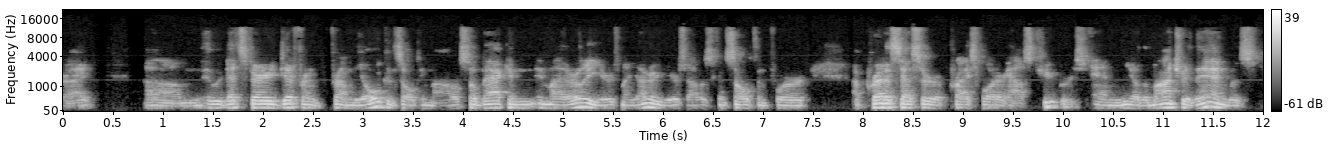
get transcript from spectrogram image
Right. Um, it, that's very different from the old consulting model. So back in, in my early years, my younger years, I was a consultant for a predecessor of Price Waterhouse Coopers, and you know the mantra then was,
